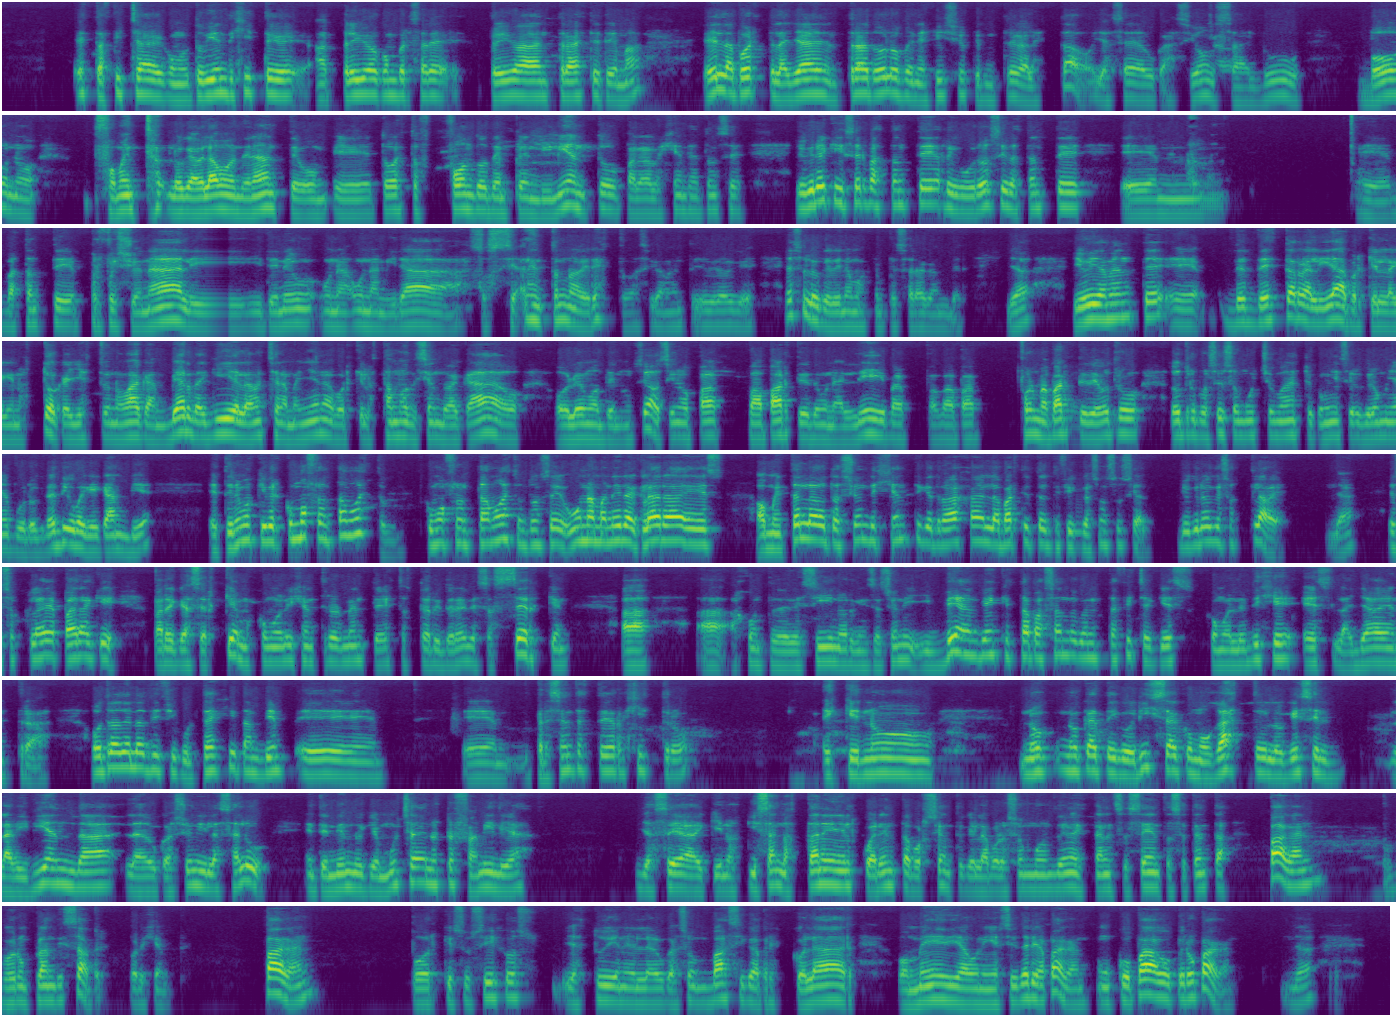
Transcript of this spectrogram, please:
Esta ficha, como tú bien dijiste, previo a conversar, eh, previo a entrar a este tema, es la puerta, la llave de entrada a todos los beneficios que te entrega el Estado, ya sea educación, salud, bono, fomento, lo que hablamos delante, eh, todos estos fondos de emprendimiento para la gente. Entonces, yo creo que hay que ser bastante riguroso y bastante, em, eh, bastante profesional y, tener una, una, mirada social en torno a ver esto, básicamente. Yo creo que eso es lo que tenemos que empezar a cambiar. ¿ya? Y obviamente, eh, desde esta realidad, porque es la que nos toca, y esto no va a cambiar de aquí a la noche a la mañana porque lo estamos diciendo acá o, o lo hemos denunciado, sino para pa parte de una ley, pa, pa, forma parte de otro, otro proceso mucho más, entre comillas, burocrático para que cambie, eh, tenemos que ver cómo afrontamos esto. ¿Cómo afrontamos esto? Entonces, una manera clara es aumentar la dotación de gente que trabaja en la parte de estratificación social. Yo creo que eso es clave, ¿ya? Eso es clave para que, para que acerquemos, como dije anteriormente, estos territoriales se acerquen a, a, juntas de vecinos, organizaciones y vean bien qué está pasando con esta ficha, que es, como les dije, es la llave de entrada. Otra de las dificultades que también eh, eh, presenta este registro es que no, no, categoriza como gasto lo que es el, la vivienda, la educación y la salud, entendiendo que muchas de nuestras familias, ya sea que quizás no están en el 40%, que la población mundial está en el 60, 70, pagan por un plan de ISAPRE, por ejemplo. Pagan porque sus hijos ya estudien en la educación básica, preescolar o media, universitaria, pagan, un copago, pero pagan. ¿ya?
